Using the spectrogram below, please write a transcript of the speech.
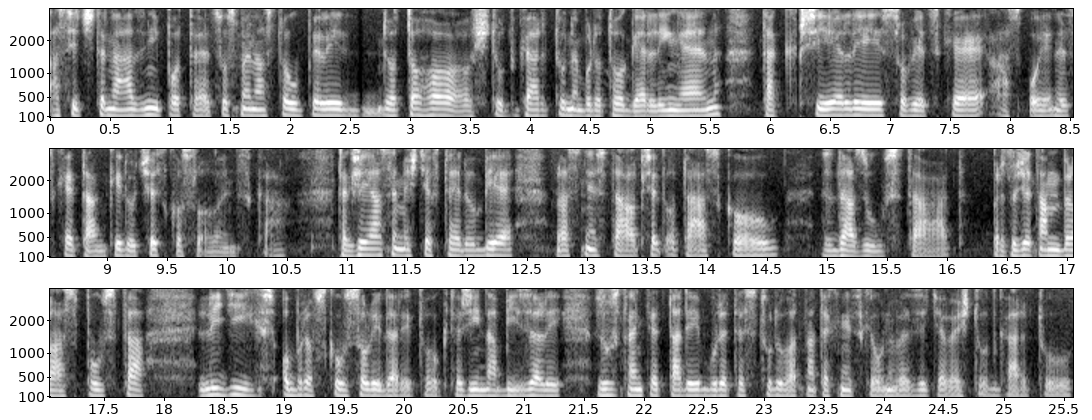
asi 14 dní poté, co jsme nastoupili do toho Stuttgartu nebo do toho Gerlingen, tak přijeli sovětské a spojenecké tanky do Československa. Takže já jsem ještě v té době vlastně stál před otázkou, zda zůstat protože tam byla spousta lidí s obrovskou solidaritou, kteří nabízeli, zůstaňte tady, budete studovat na Technické univerzitě ve Stuttgartu.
